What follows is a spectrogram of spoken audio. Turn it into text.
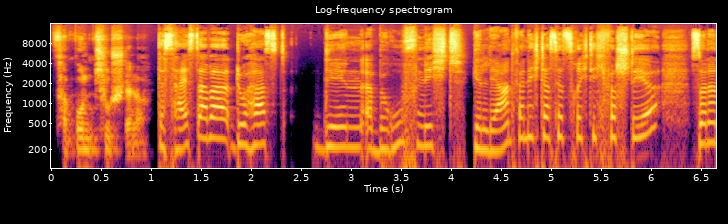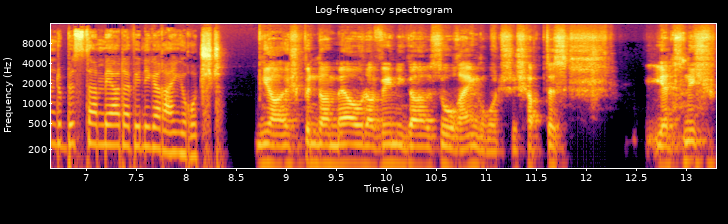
Verbundzusteller. Das heißt aber, du hast den äh, Beruf nicht gelernt, wenn ich das jetzt richtig verstehe, sondern du bist da mehr oder weniger reingerutscht. Ja, ich bin da mehr oder weniger so reingerutscht. Ich habe das jetzt nicht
